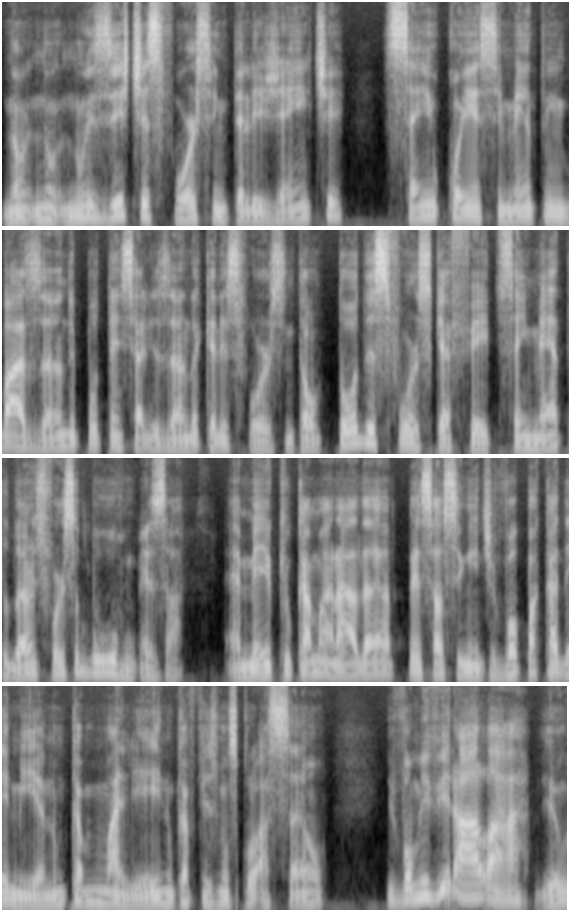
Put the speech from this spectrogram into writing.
Não, não, não existe esforço inteligente sem o conhecimento embasando e potencializando aquele esforço. Então, todo esforço que é feito sem método é um esforço burro. Exato. É meio que o camarada pensar o seguinte: vou para academia, nunca malhei, nunca fiz musculação e vou me virar lá. Eu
